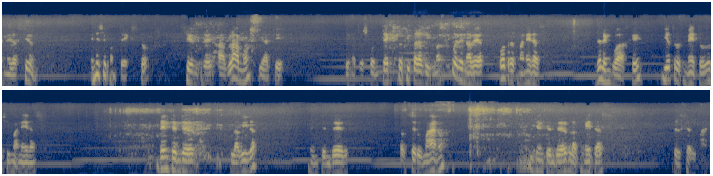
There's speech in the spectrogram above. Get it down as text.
generación. En ese contexto siempre hablamos, ya que en otros contextos y paradigmas pueden haber otras maneras de lenguaje y otros métodos y maneras de entender la vida, de entender al ser humano y de entender las metas del ser humano.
